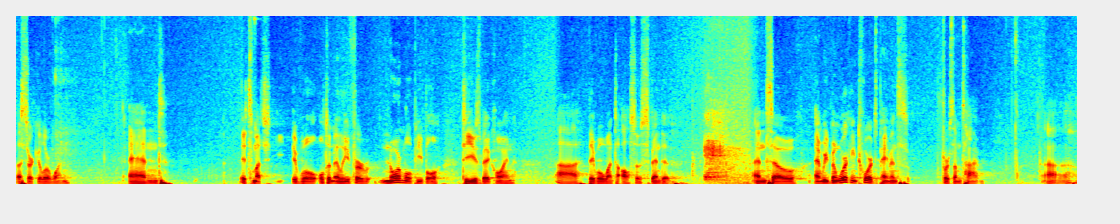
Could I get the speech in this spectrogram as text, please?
a circular one. And it's much, it will ultimately, for normal people to use Bitcoin, uh, they will want to also spend it. And so, and we've been working towards payments for some time. Uh,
